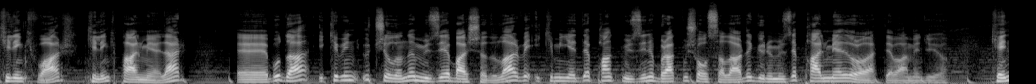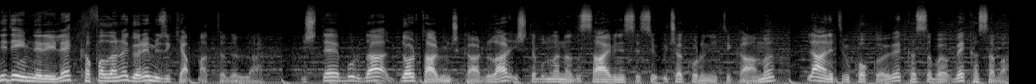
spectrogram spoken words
Killing var. Killing Palmiyeler. E, bu da 2003 yılında müziğe başladılar ve 2007'de punk müziğini bırakmış olsalar da günümüzde palmiyeler olarak devam ediyor. Kendi deyimleriyle kafalarına göre müzik yapmaktadırlar. İşte burada 4 albüm çıkardılar. İşte bunların adı Sahibinin Sesi, 3 Akorun İntikamı, Lanetim Koklava ve Kasaba ve Kasaba.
